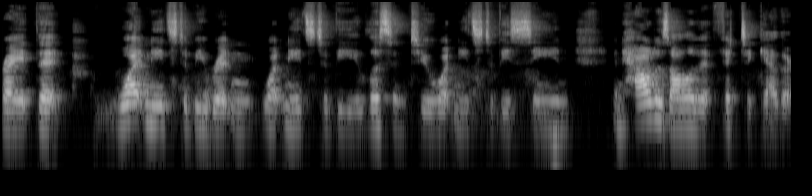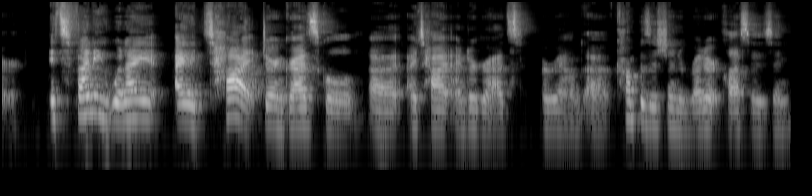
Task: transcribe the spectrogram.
right? That what needs to be written, what needs to be listened to, what needs to be seen, and how does all of it fit together? It's funny when I I taught during grad school, uh, I taught undergrads around uh, composition and rhetoric classes, and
